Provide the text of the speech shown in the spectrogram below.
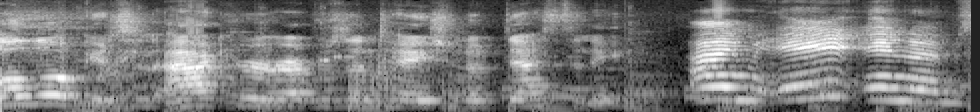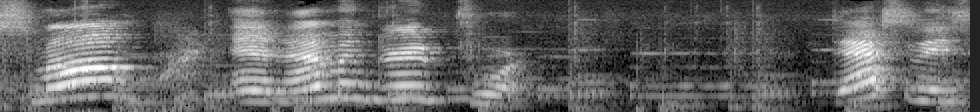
Oh look, it's an accurate representation of Destiny. I'm eight and I'm small and I'm in grade four. Destiny's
